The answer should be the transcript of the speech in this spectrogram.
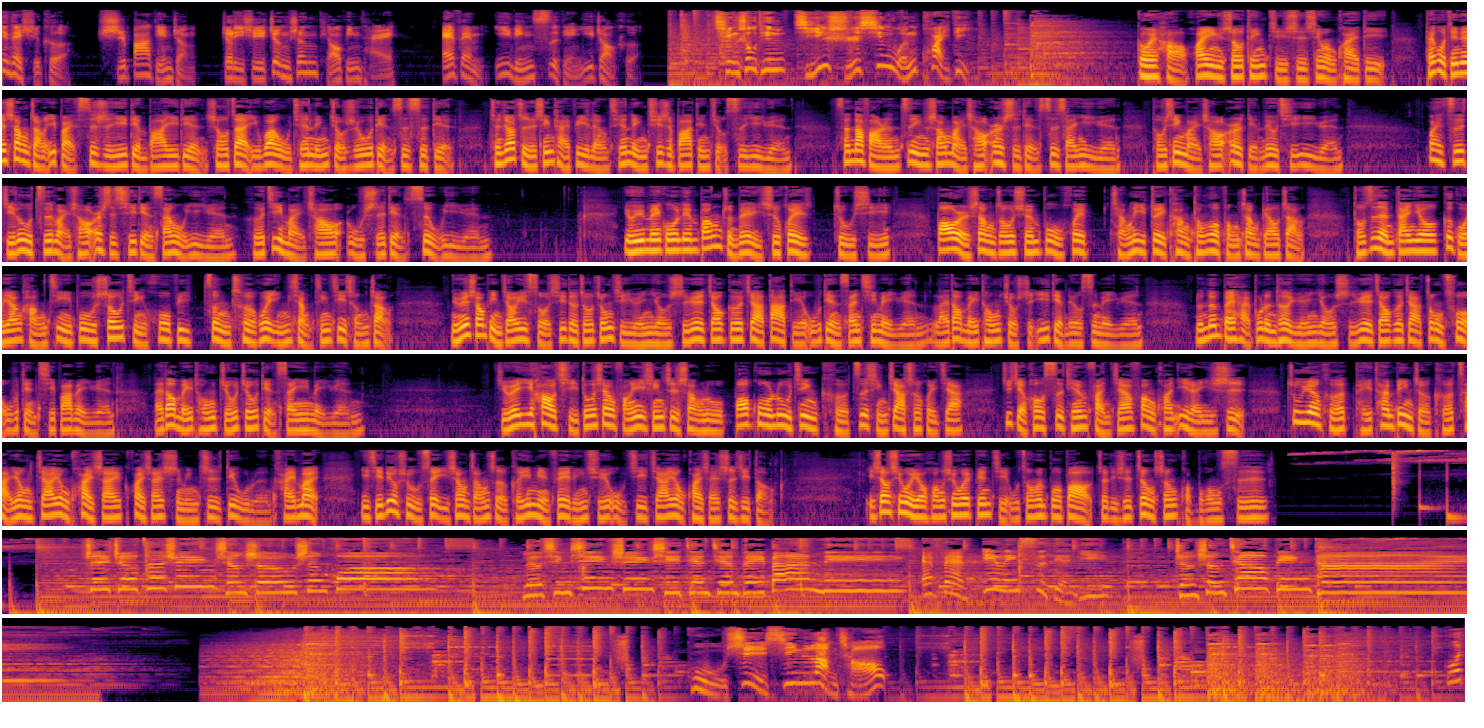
现在时刻十八点整，这里是正声调频台，FM 一零四点一兆赫，请收听即时新闻快递。各位好，欢迎收听即时新闻快递。台股今天上涨一百四十一点八一点，收在一万五千零九十五点四四点，成交值新台币两千零七十八点九四亿元。三大法人自营商买超二十点四三亿元，投信买超二点六七亿元，外资及陆资买超二十七点三五亿元，合计买超五十点四五亿元。由于美国联邦准备理事会主席鲍尔上周宣布会强力对抗通货膨胀飙涨。投资人担忧各国央行进一步收紧货币政策会影响经济成长。纽约商品交易所西德州中级原油十月交割价大跌五点三七美元，来到每桶九十一点六四美元。伦敦北海布伦特原油十月交割价重挫五点七八美元，来到每桶九九点三一美元。九月一号起，多项防疫新制上路，包括入境可自行驾车回家，居检后四天返家放宽一人一室。住院和陪探病者可采用家用快筛，快筛实名制第五轮开卖，以及六十五岁以上长者可以免费领取五 G 家用快筛试剂等。以上新闻由黄勋威编辑，吴宗恩播报。这里是正声广播公司。追求资讯，享受生活，流星星讯息，天天陪伴你。FM 一零四点一，正声调频台。股市新浪潮，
